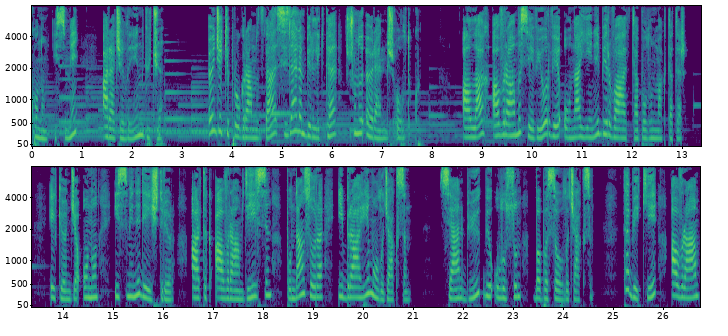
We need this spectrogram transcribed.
konun ismi aracılığın gücü. Önceki programımızda sizlerle birlikte şunu öğrenmiş olduk. Allah Avram'ı seviyor ve ona yeni bir vaatte bulunmaktadır. İlk önce onun ismini değiştiriyor. Artık Avram değilsin, bundan sonra İbrahim olacaksın. Sen büyük bir ulusun babası olacaksın. Tabii ki Avram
